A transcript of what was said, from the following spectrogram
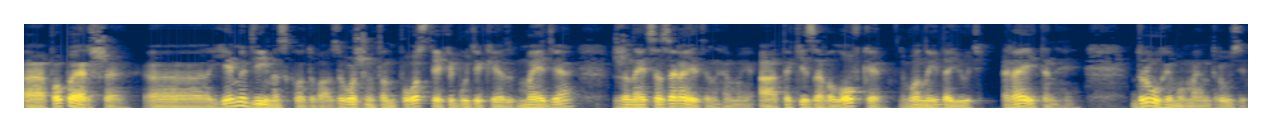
Е, По-перше, е, є медійна складова. The Washington Post, як і будь-яке медіа, женеться за рейтингами, а такі заголовки вони дають рейтинги. Другий момент, друзі.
